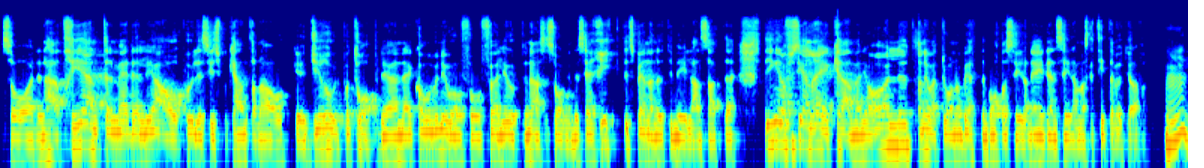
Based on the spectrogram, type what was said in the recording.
Så den här trienten med Leao, Pulisic på kanterna och eh, Giroud på topp den eh, kommer vi nog att få följa följa upp den här säsongen. Det ser riktigt spännande ut i Milan. Så att, eh, det är ingen officiell rek här men jag lutar nog att John Betten bortasidan är den sidan man ska titta mot i alla fall. Mm,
